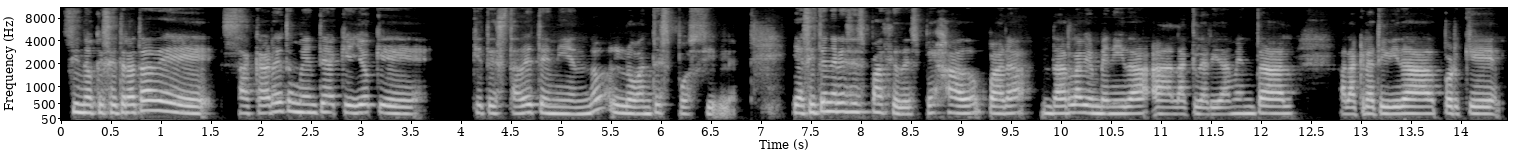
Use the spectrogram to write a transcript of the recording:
sino que se trata de sacar de tu mente aquello que, que te está deteniendo lo antes posible. Y así tener ese espacio despejado para dar la bienvenida a la claridad mental, a la creatividad, porque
